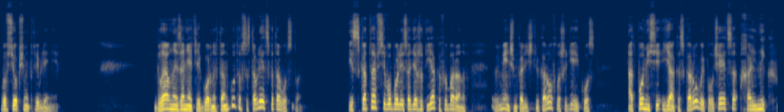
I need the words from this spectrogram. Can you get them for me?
во всеобщем употреблении. Главное занятие горных тангутов составляет скотоводство. Из скота всего более содержат яков и баранов, в меньшем количестве коров, лошадей и коз. От помеси яка с коровой получается хайнык,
